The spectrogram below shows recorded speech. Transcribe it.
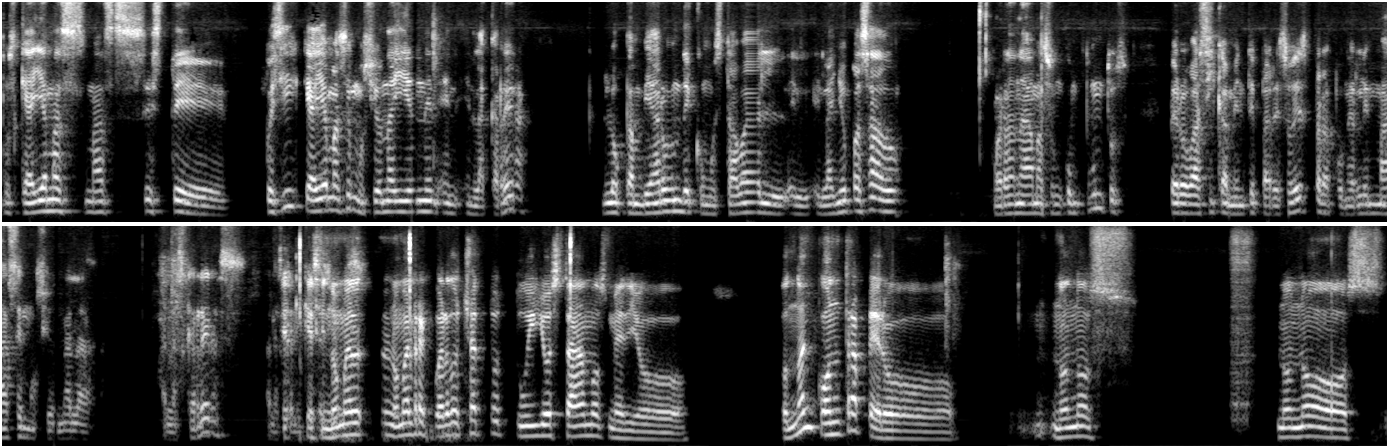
pues que haya más, más, este, pues sí, que haya más emoción ahí en, la carrera. Lo cambiaron de como estaba el, año pasado, ahora nada más son con puntos, pero básicamente para eso es, para ponerle más emoción a, la, a las carreras. A las que, si no mal, no mal recuerdo, Chato, tú y yo estábamos medio, pues no en contra, pero no nos no nos,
